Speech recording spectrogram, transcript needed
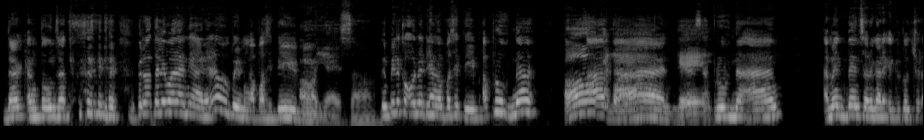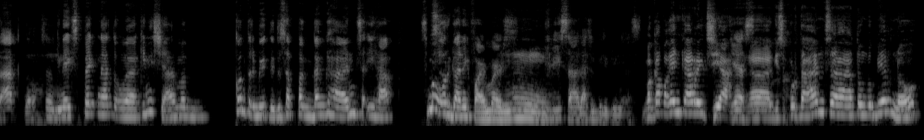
dark ang tone sa Pero taliwala ni Ana, ano pa yung mga positive? oh yes ah Yung pinakauna diyan ang positive, approved na oh ang kanan. Okay. Yes, approved na ang amendment sa Organic Agriculture Act, no? So gina-expect nato nga kini siya mag-contribute dito sa pagdaghan sa ihap sa mga organic farmers Mm. diri sa Lasud Pilipinas. makapag-encourage siya Yes. nga gisuportahan sa atong gobyerno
